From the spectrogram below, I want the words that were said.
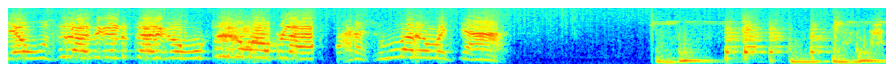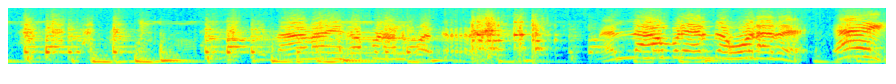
என் உசுரு அதுக்கு எடுத்தா இருக்க. விட்டுருங்க மாப்ள. அட சும்மா மச்சான் நானா என்ன பண்ணாலும் பாத்துறேன் நல்ல ஆம்பளை இருந்தா ஓடாத ஏய்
